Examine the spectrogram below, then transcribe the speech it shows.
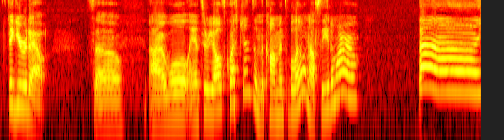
Figure it out. So I will answer y'all's questions in the comments below and I'll see you tomorrow. Bye!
